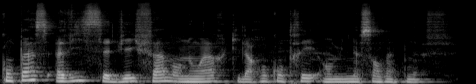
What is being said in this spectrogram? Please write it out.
Compas avise cette vieille femme en noir qu'il a rencontrée en 1929.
